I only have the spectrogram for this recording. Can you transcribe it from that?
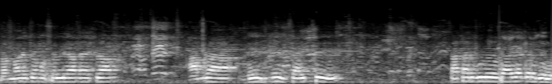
সম্মানিত মুসল্লিয়ান একরাম আমরা নিজ নিজ দায়িত্বে কাতারগুলো জায়গা করে দেব।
